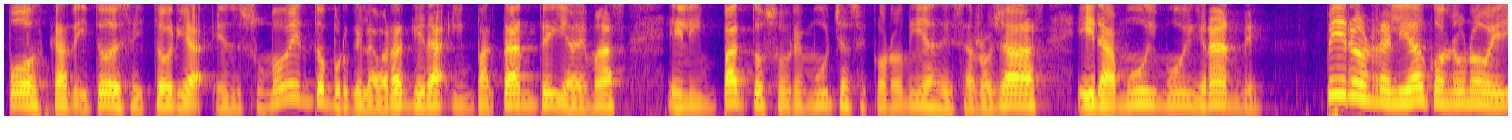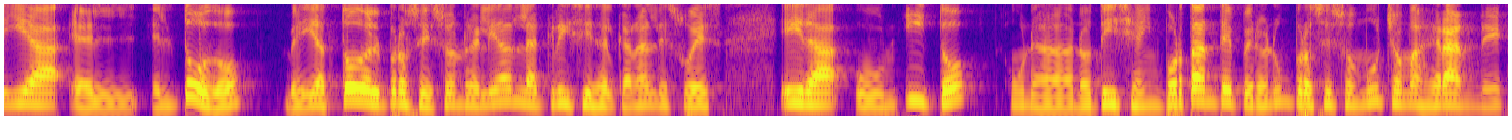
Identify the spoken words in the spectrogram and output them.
podcast y toda esa historia en su momento, porque la verdad que era impactante y además el impacto sobre muchas economías desarrolladas era muy, muy grande. Pero en realidad cuando uno veía el, el todo, veía todo el proceso, en realidad la crisis del canal de Suez era un hito una noticia importante, pero en un proceso mucho más grande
